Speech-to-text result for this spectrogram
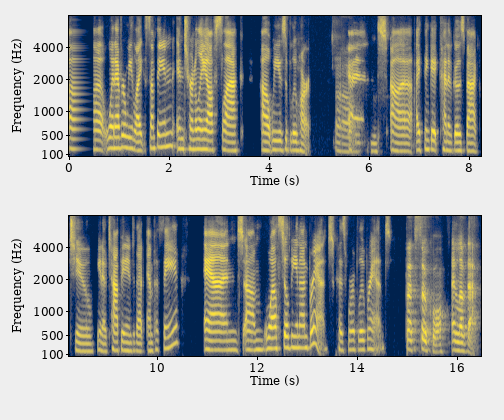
uh, whenever we like something internally off Slack, uh, we use a blue heart. Oh, And uh, I think it kind of goes back to, you know, tapping into that empathy and um, while still being on brand because we're a blue brand. that's so cool. I love that.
